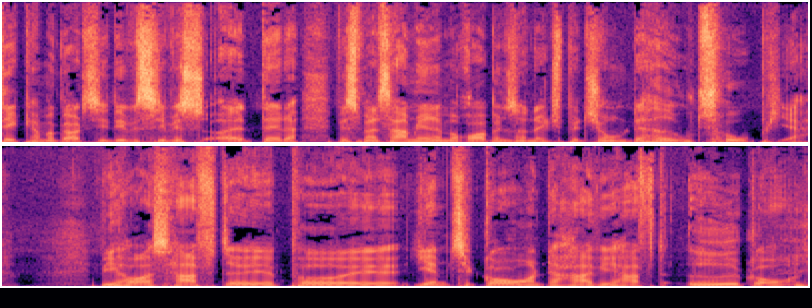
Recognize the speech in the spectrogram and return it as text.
det kan man godt sige. Det vil sige, hvis, det der, hvis man sammenligner med Robinson-ekspedition, det havde Utopia. Vi har også haft øh, på øh, hjem til gården, der har vi haft ødegården.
